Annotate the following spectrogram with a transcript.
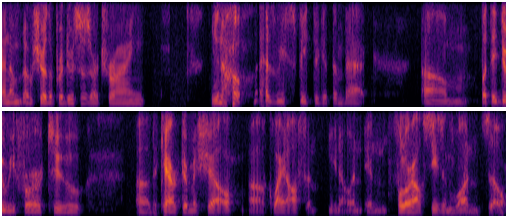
and I'm I'm sure the producers are trying. You know, as we speak to get them back. Um, but they do refer to uh, the character Michelle uh, quite often, you know, in, in Fuller House season one. So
